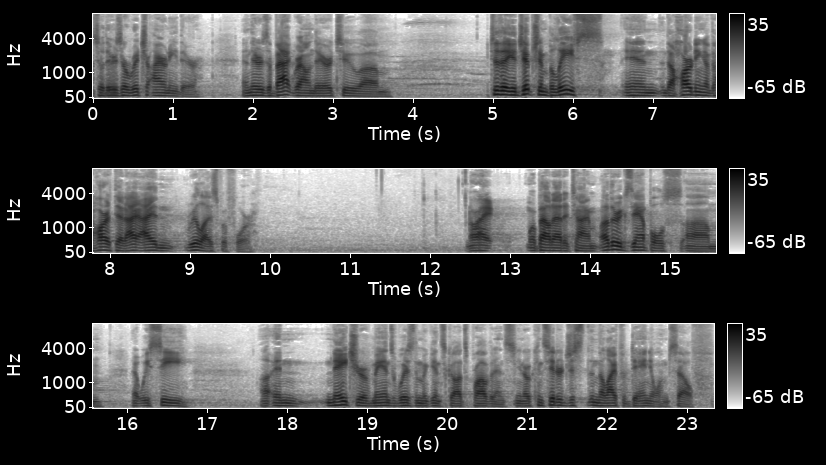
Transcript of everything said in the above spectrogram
So there's a rich irony there. And there's a background there to, um, to the Egyptian beliefs and the hardening of the heart that I, I hadn't realized before. All right, we're about out of time. Other examples um, that we see uh, in nature of man's wisdom against God's providence, you know, consider just in the life of Daniel himself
